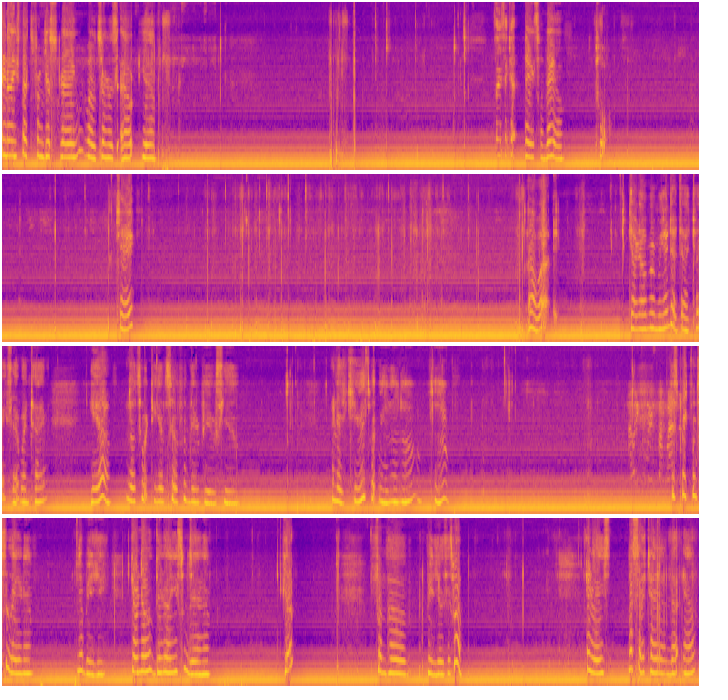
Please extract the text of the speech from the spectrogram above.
And I that's from yesterday. Well, the was out, yeah. I got these from there. Cool. Okay. Oh, I got over at that place at one time. Yeah, that's what the episode from their views, yeah. And they're curious me, you know? Yeah. Just pick from Selena. No biggie. Don't know that I use from Jana. Yep. From her videos as well. Anyways, let's not carry on that now.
